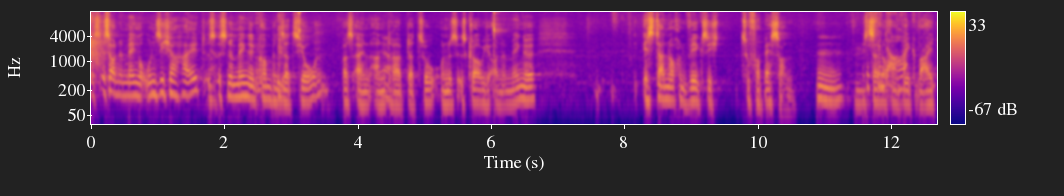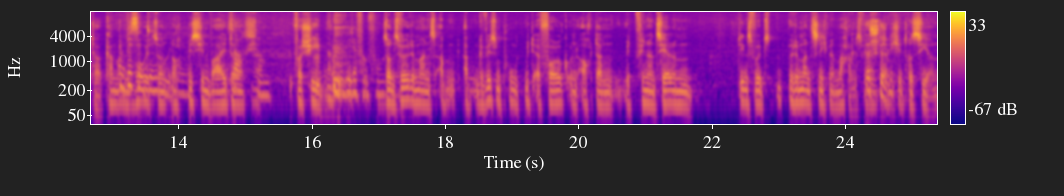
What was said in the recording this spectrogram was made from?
es ist auch eine Menge Unsicherheit, es ist eine Menge Kompensation, was einen antreibt dazu. Und es ist, glaube ich, auch eine Menge, ist da noch ein Weg, sich zu verbessern? Ist Ich da noch ein Weg weiter? Kann man ein den bisschen Horizont noch ein bisschen weiter verschieben? Vorne. Sonst würde man es ab, ab einem gewissen Punkt mit Erfolg und auch dann mit finanziellem Dings würd, würde man es nicht mehr machen. Das würde mich nicht interessieren.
